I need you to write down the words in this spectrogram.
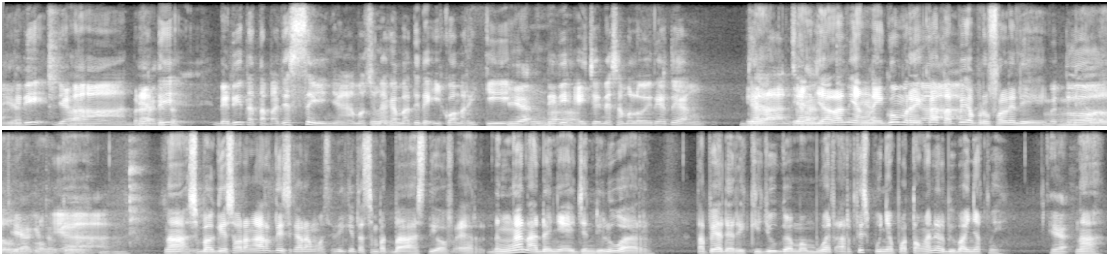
Ya, jadi ya, ah, berarti gitu. jadi tetap aja say-nya maksudnya kan berarti dari Iko sama Ricky. Iya, Jadi ah. agennya sama lawyernya tuh yang jalan. yang sih. jalan yang Iya. nego mereka Iya. tapi approvalnya di Betul. Iya, gitu. Oke. Iya. Nah, sebagai seorang artis sekarang Mas, jadi kita sempat bahas di off air. Dengan adanya agent di luar, tapi ada Ricky juga membuat artis punya potongannya lebih banyak nih. Iya. Nah,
